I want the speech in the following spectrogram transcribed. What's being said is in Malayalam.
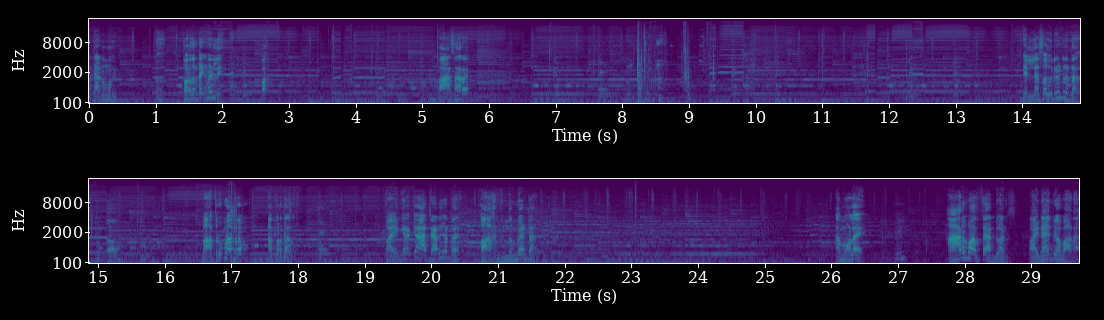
അതാണ് മുറി. തുറന്നിട്ടേക്കണല്ലേ? വാ. വാ സാറേ. എല്ലാ സൗകര്യം ഉണ്ട് കേട്ടാ. ബാത്റൂം മാത്രം അപ്പുറത്താണ്. ഭയങ്കര കാറ്റാണ് കേട്ടാ. പാനൊന്നും വേണ്ട. ആ മോളെ ആറു ആറ് മാസത്തെ അഡ്വാൻസ്. പതിനായിരം രൂപ പാടാ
